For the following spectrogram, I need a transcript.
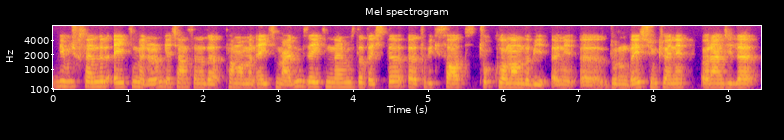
bir buçuk senedir eğitim veriyorum. Geçen sene de tamamen eğitim verdim. Biz eğitimlerimizde de işte e, tabii ki saat çok kullanan da bir hani e, durumdayız. Çünkü hani öğrenciyle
